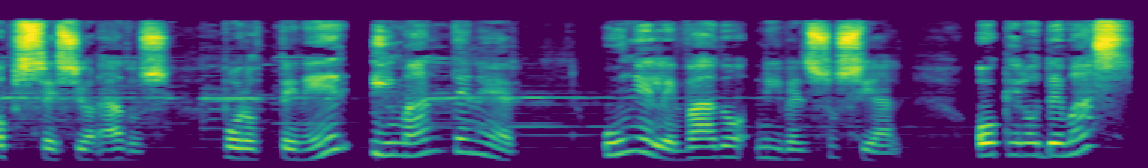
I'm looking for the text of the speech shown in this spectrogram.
obsesionados por obtener y mantener un elevado nivel social o que los demás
